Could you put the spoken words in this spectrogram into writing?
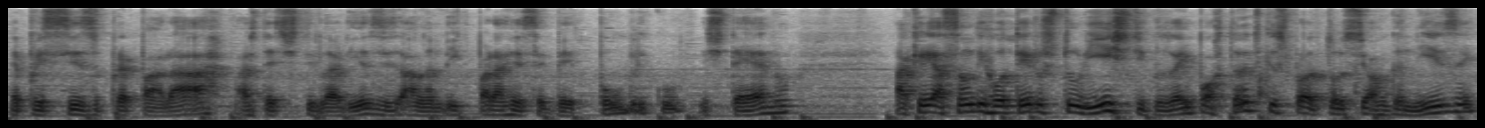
é preciso preparar as destilarias de alambique para receber público externo. A criação de roteiros turísticos, é importante que os produtores se organizem,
